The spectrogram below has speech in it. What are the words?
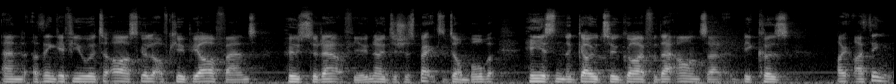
And I think if you were to ask a lot of QPR fans who stood out for you. No disrespect to Dom Ball, but he isn't the go-to guy for that answer because I, I think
